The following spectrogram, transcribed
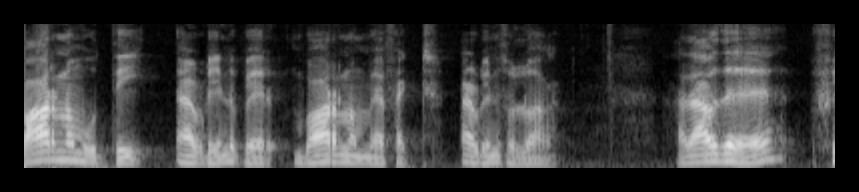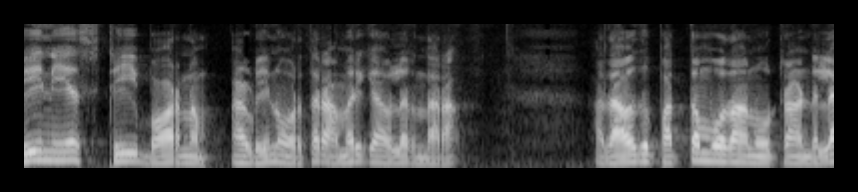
பார்னம் உத்தி அப்படின்னு பேர் பார்னம் எஃபெக்ட் அப்படின்னு சொல்லுவாங்க. அதாவது ஃபீனியஸ் டி பார்னம் அப்படின்னு ஒருத்தர் அமெரிக்காவில் இருந்தாராம். அதாவது பத்தொம்போதாம் நூற்றாண்டில்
